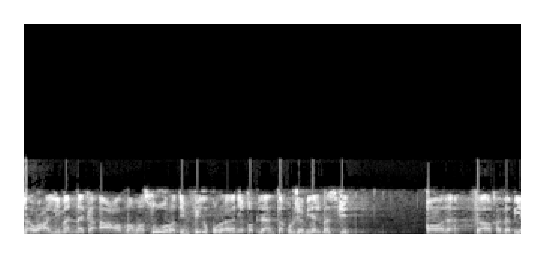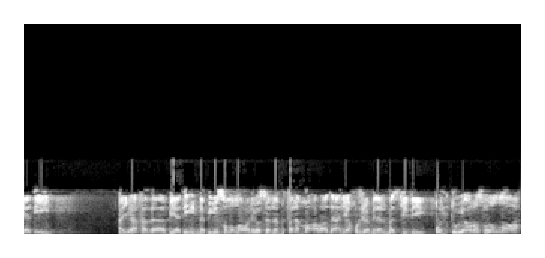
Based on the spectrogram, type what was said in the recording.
لأعلمنك أعظم صورة في القرآن قبل أن تخرج من المسجد. قال فأخذ بيدي أي أخذ بيده النبي صلى الله عليه وسلم. فلما أراد أن يخرج من المسجد قلت يا رسول الله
